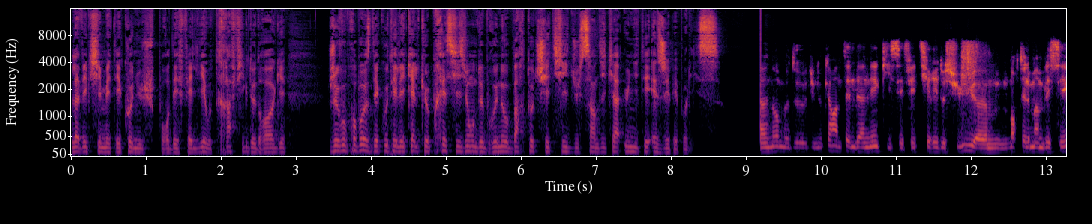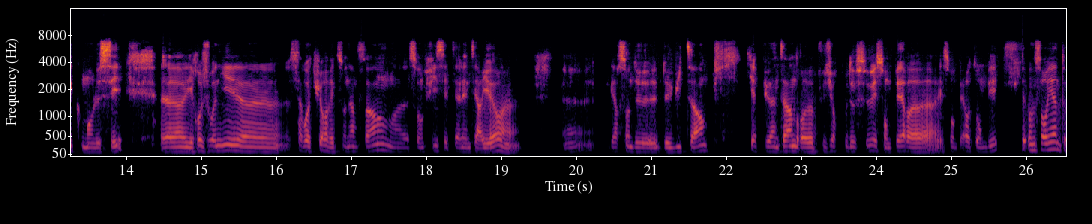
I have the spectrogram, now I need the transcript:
La victime était connue pour des faits liés au trafic de drogue. Je vous propose d'écouter les quelques précisions de Bruno Bartocchetti du syndicat Unité SGP Police. Un homme d'une quarantaine d'années qui s'est fait tirer dessus, euh, mortellement blessé, comme on le sait. Euh, il rejoignait euh, sa voiture avec son enfant. son fils était à l'intérieur garçon de, 8 ans qui a pu entendre plusieurs coups de feu et son père, euh, et son père tombé. On s'oriente,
